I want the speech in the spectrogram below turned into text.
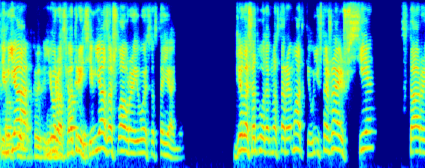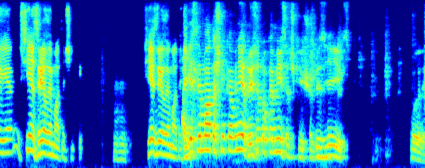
Семья, открытый Юра, смотри, семья зашла в роевое состояние. Делаешь отводок на старой матке, уничтожаешь все старые, все зрелые маточники. Мгм. Все зрелые А маточники. если маточников нет, если только мисочки еще без яиц были?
